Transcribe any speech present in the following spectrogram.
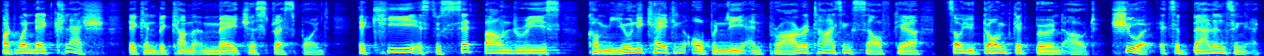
But when they clash, they can become a major stress point. The key is to set boundaries, communicating openly, and prioritizing self care so you don't get burned out. Sure, it's a balancing act,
